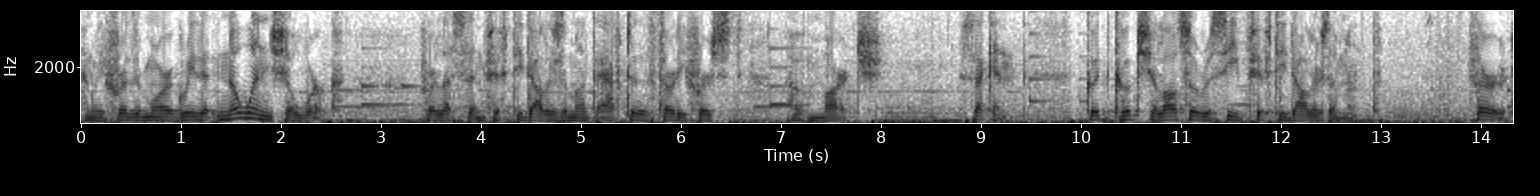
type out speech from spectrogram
And we furthermore agree that no one shall work for less than $50 a month after the 31st of March. Second, good cooks shall also receive $50 a month. Third,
